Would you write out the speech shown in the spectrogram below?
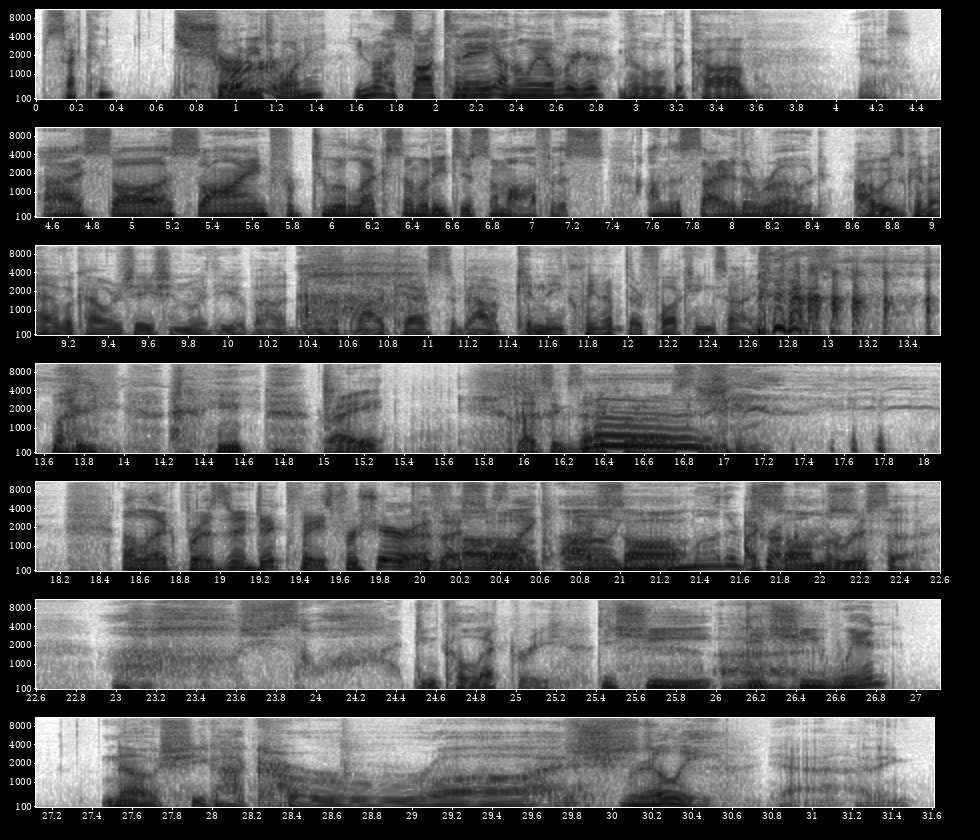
second, Sure. 2020. You know what I saw today on the way over here? middle of the cove. Yes. I saw a sign for to elect somebody to some office on the side of the road. I was gonna have a conversation with you about doing a podcast about can they clean up their fucking signs, like, right? That's exactly what I was thinking. Elect President Dickface for sheriff. Because I, was saw, like, oh, I saw, mother I truckers. saw Marissa Oh, she's so hot. in Collectory. Did she? Uh, did she win? No, she got crushed. Really? Yeah, I think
